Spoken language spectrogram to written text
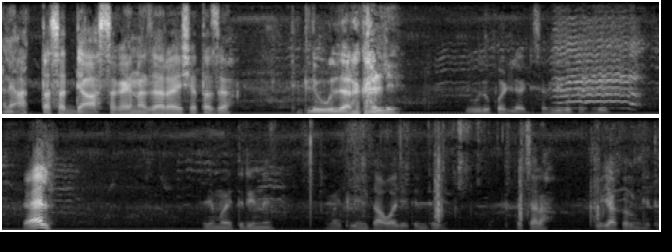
आणि आत्ता सध्या असा काय नजारा आहे शेताचा. तिथली ऊल जरा काढली. ती उपडली वाटते सगळीच उपडली याल ते मैत्रीण मैत्रिणीचा आवाज येते ना तर चला पूजा करून घेतो.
